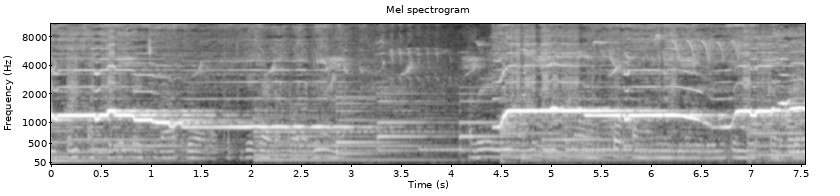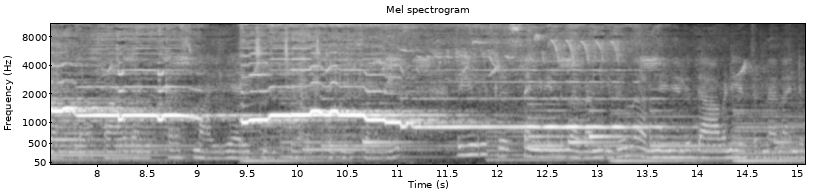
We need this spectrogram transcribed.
ഉണർന്ന് പത്തിരി വെളിയിൽ കൊണ്ട് കിടക്കുകയാണ് അപ്പോൾ ആൾ ഭയങ്കര സ്മൈലിയായി ചിരിച്ച് ഇരിക്കുകയാണ് ഈ ഒരു ഡ്രസ്സ് എങ്ങനെയുണ്ടെന്ന് പറഞ്ഞാൽ ഇതെന്ന് പറഞ്ഞു കഴിഞ്ഞാൽ ധാവണി എടുത്തിട്ടുണ്ടായിരുന്നു. അതിന്റെ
